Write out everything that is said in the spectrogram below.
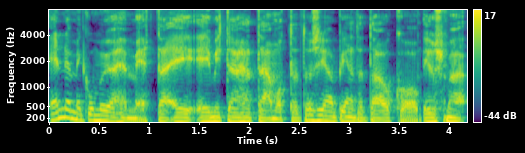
Ennemmin kuin myöhemmin, että ei, ei mitään hätää, mutta tosiaan pientä taukoa. Jos mä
